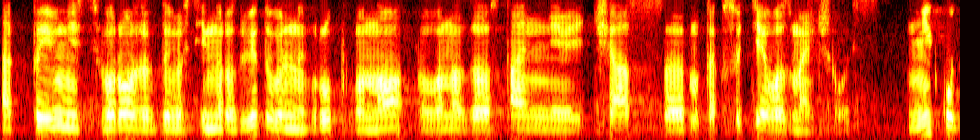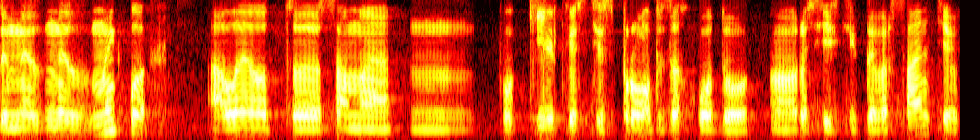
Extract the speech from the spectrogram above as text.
активність ворожих диверсійно-розвідувальних груп воно вона за останній час е, ну так суттєво зменшилась. Нікуди не, не зникло, але от е, саме по кількості спроб заходу е, російських диверсантів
